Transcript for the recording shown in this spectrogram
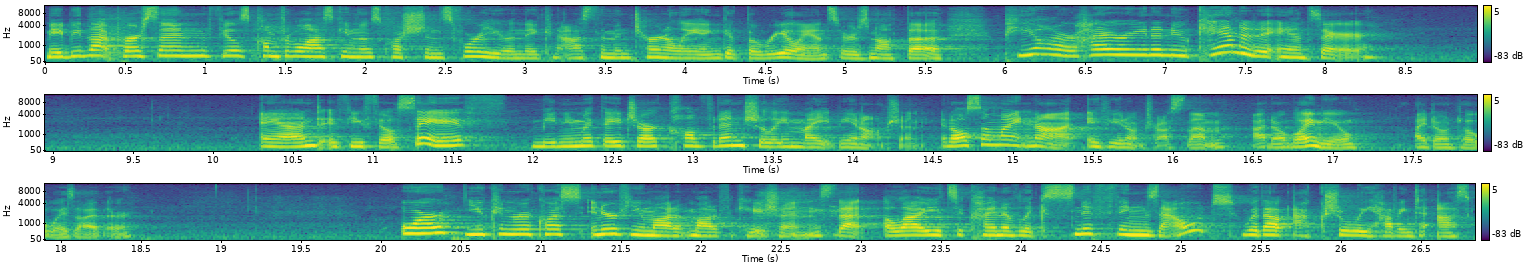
Maybe that person feels comfortable asking those questions for you and they can ask them internally and get the real answers, not the PR hiring a new candidate answer. And if you feel safe, meeting with HR confidentially might be an option. It also might not if you don't trust them. I don't blame you. I don't always either. Or you can request interview mod modifications that allow you to kind of like sniff things out without actually having to ask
